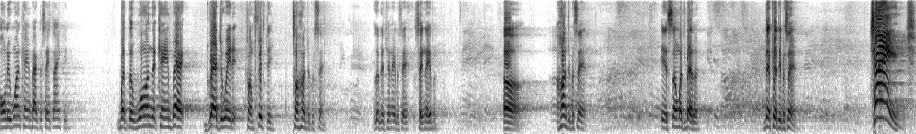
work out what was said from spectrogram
Only one came back to say thank you. But the one that came back graduated from 50 to 100%. Look at your neighbor, say, say neighbor. Uh, 100% is so much better than 50%. Change,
